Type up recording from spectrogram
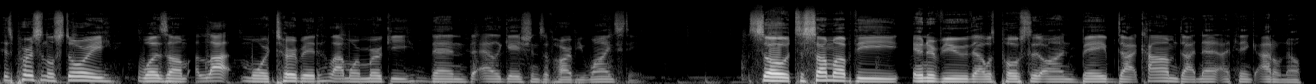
his personal story was um, a lot more turbid, a lot more murky than the allegations of Harvey Weinstein. So, to sum up the interview that was posted on babe.com.net, I think, I don't know.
